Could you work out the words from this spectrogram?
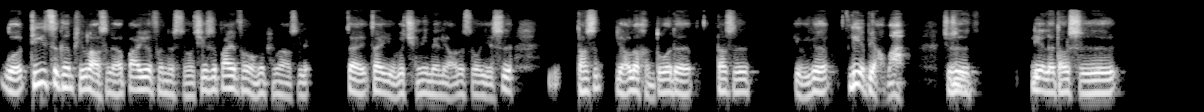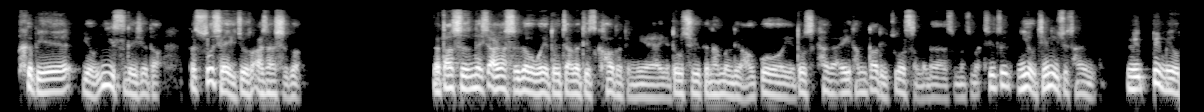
我第一次跟平老师聊八月份的时候，其实八月份我跟平老师聊，在在有个群里面聊的时候，也是当时聊了很多的，当时有一个列表嘛，就是列了当时特别有意思的一些道，那说起来也就是二三十个。那当时那些二三十个我也都加到 Discord 里面，也都去跟他们聊过，也都是看看哎他们到底做什么的，什么什么。其实你有精力去参与，因为并没有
